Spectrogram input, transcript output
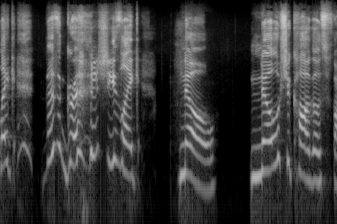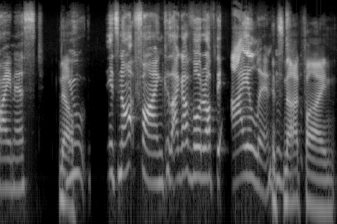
like this girl, she's like, No, no Chicago's finest. No. You it's not fine because I got voted off the island. It's not fine.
